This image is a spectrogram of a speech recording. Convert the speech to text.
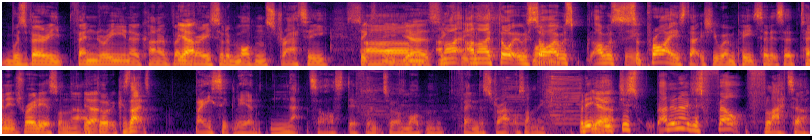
was very Fendery, you know, kind of Yeah. very sort of modern stratty. 60, yeah, um, and I and I thought it was so. I was I was surprised actually when Pete said it's a 10 inch radius on that. I Yeah. thought because that's basically a gnat's ass different to a modern Fender Strat or something. But it, Yeah. it just I don't know, it just felt flatter.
